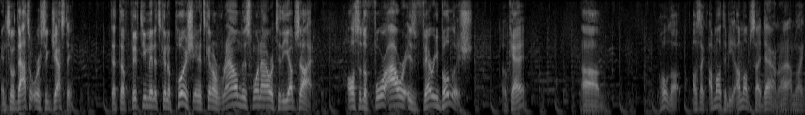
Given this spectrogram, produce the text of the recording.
And so that's what we're suggesting that the 15 minutes going to push and it's going to round this one hour to the upside. Also, the four hour is very bullish. Okay. Um, hold up. I was like, I'm about to be, I'm upside down, right? I'm like,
